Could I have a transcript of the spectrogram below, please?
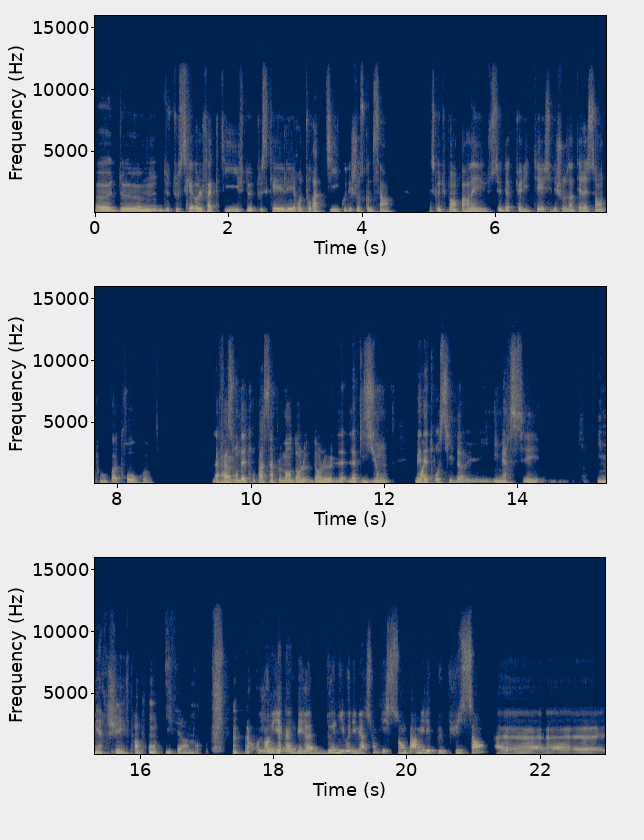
de, tout ce qui est olfactif, de tout ce qui est les retours haptiques ou des choses comme ça. Est-ce que tu peux en parler? C'est d'actualité, c'est des choses intéressantes ou pas trop quoi? La façon d'être, pas simplement dans, le, dans le, la vision, mais d'être aussi immersé, immergé pardon, différemment. Alors aujourd'hui, il y a quand même déjà deux niveaux d'immersion qui sont parmi les plus puissants euh,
